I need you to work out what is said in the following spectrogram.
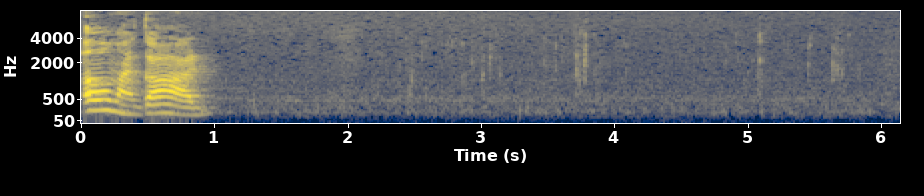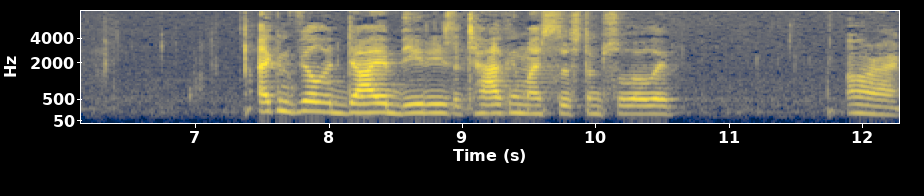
Oh my god. I can feel the diabetes attacking my system slowly. Alright.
